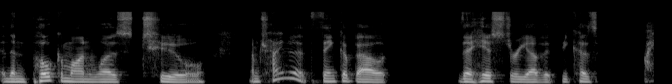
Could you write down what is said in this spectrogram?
and then Pokemon was too. I'm trying to think about the history of it because I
